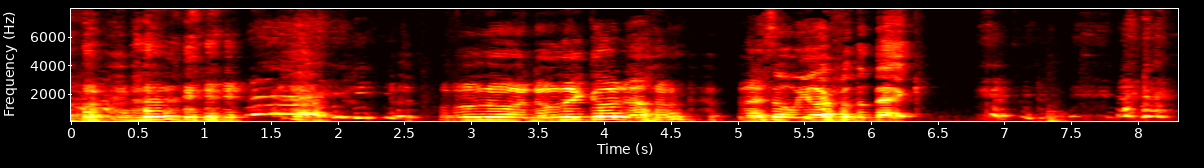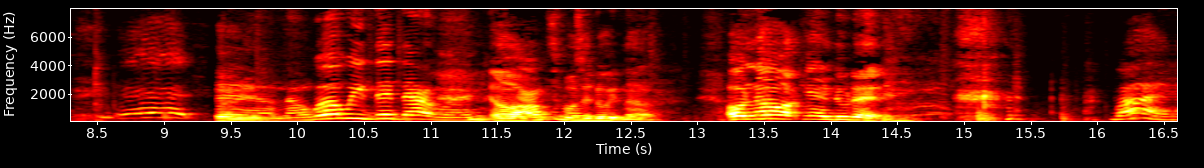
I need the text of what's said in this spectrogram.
Hold no, don't let go now. That's how we are from the back. Yeah, no, well, we did that one. Oh, I'm supposed to do it now. Oh no, I can't do that. Why?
